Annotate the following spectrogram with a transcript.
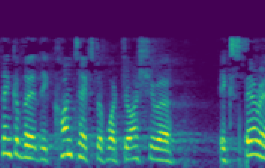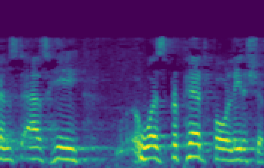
think of the, the context of what Joshua experienced as he was prepared for leadership.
